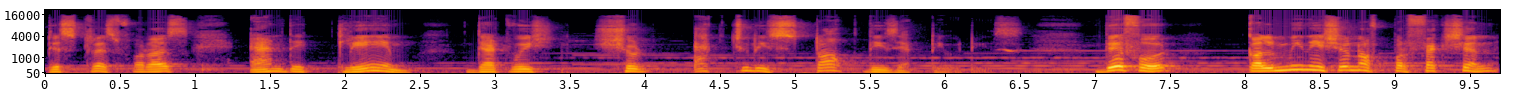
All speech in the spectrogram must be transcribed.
distress for us and they claim that we sh- should actually stop these activities. Therefore, culmination of perfection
